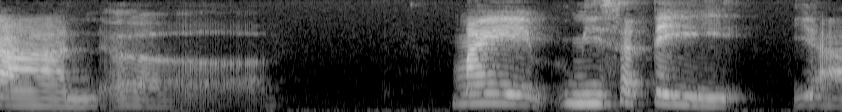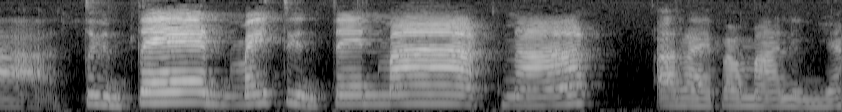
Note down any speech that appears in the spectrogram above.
การไม่มีสติอย่าตื่นเต้นไม่ตื่นเต้นมากนะอะไรประมาณอย่างนี้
